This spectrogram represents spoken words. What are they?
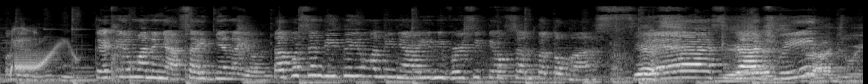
Pag ganun. So, ito yung ano niya, side niya na yon. Tapos, nandito yung ano niya, University of Santo Tomas. Yes. Yes! Graduate! Graduate.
